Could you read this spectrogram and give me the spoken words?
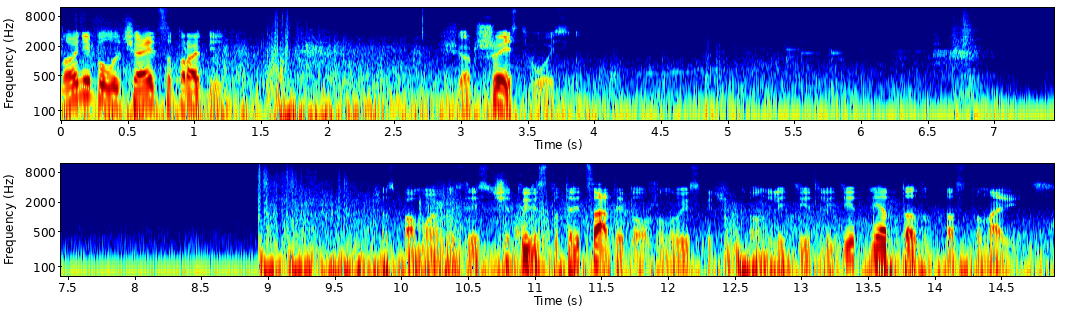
Но не получается пробить. Счет 6-8. По-моему, здесь 430 должен выскочить. Он летит, летит. Нет, остановился.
